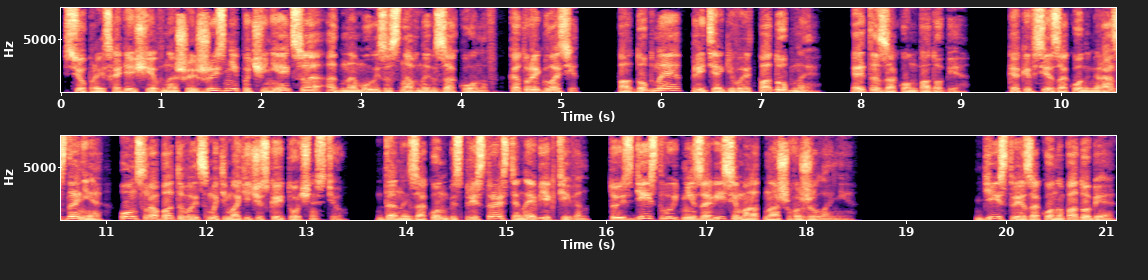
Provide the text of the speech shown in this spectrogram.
Все происходящее в нашей жизни подчиняется одному из основных законов, который гласит «подобное притягивает подобное». Это закон подобия. Как и все законы мироздания, он срабатывает с математической точностью. Данный закон беспристрастен и объективен, то есть действует независимо от нашего желания. Действие закона подобия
